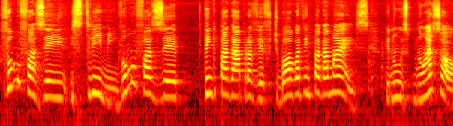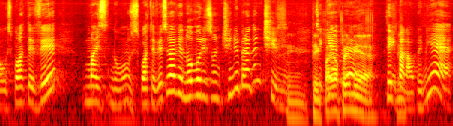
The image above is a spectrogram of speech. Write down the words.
vamos fazer streaming, vamos fazer. Tem que pagar para ver futebol, agora tem que pagar mais. Porque não, não é só o Sport TV, mas no Sport TV você vai ver Novo Horizontino e Bragantino. Sim, tem que pagar o Premier. Tem que pagar o Premier.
